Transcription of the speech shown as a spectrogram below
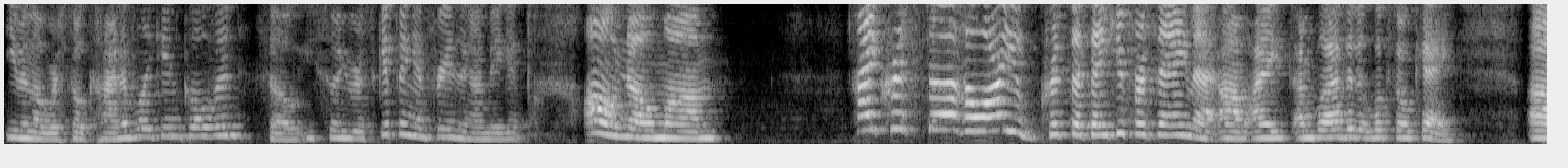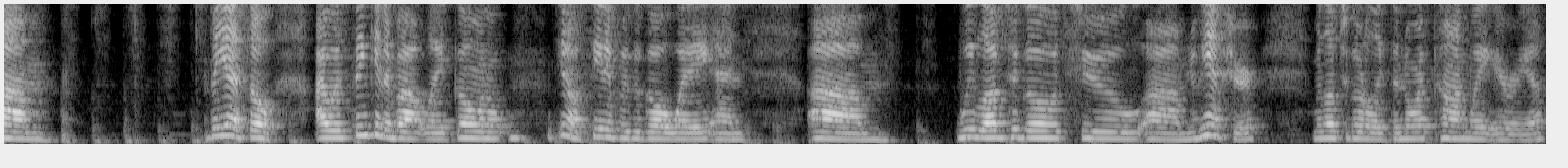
even though we're still kind of like in COVID. So, so you were skipping and freezing on Megan. Oh no, mom. Hi, Krista. How are you, Krista? Thank you for saying that. Um, I I'm glad that it looks okay. Um, but yeah, so I was thinking about like going, you know, seeing if we could go away, and um, we love to go to um, New Hampshire. We love to go to like the North Conway area,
